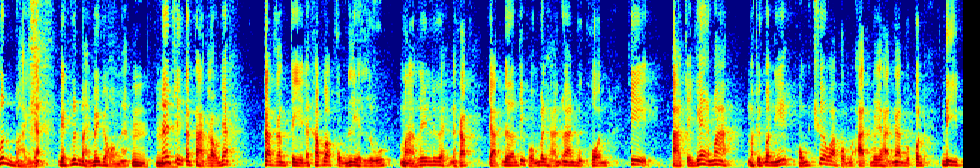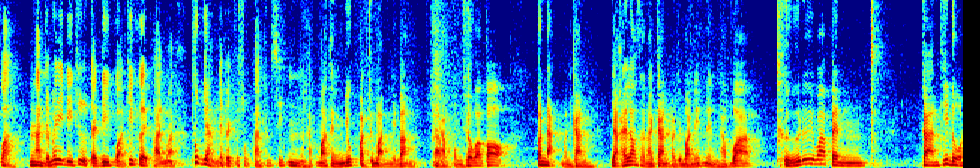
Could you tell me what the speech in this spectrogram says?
รุ่นใหม่เนี่ยเด็กรุ่นใหม่ไม่ยอมนะอืมอืมนั่นสิ่งต่างๆเราเนี่ยการันตีนะครับว่าผมเรียนรู้มาเรื่อยๆนะครับจากเดิมที่ผมบริหารงานบุคคลที่ อาจจะแย่มากมาถึงวันนี้ผมเชื่อว่าผมอาจจะบริหารงานบุคคลดีกว่าอืมอาจจะไม่ได้ดีที่สุดแต่ดีกว่าที่เคยผ่านมา ทุกอย่างจะเป็นประสบการณ์ทั้งสิ้นอืมนะครับมาถึงยุคปัจจุบันนี้บ้างนะคครัรับบผมเชื่อว่าก็ก็หนักเหมือนกัน อยากให้เล่าสถานการณ์ปัจจุบันนิดหนึ่งครับว่า ถือด้วยว่าเป็นการที่โดน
